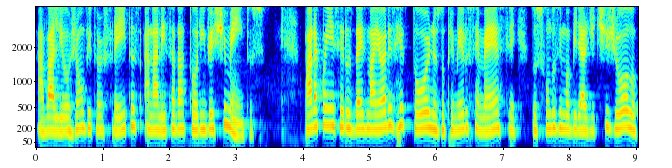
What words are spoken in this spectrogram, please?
avaliou João Vitor Freitas, analista da Toro Investimentos. Para conhecer os 10 maiores retornos no primeiro semestre dos fundos imobiliários de tijolo,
